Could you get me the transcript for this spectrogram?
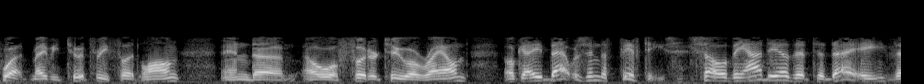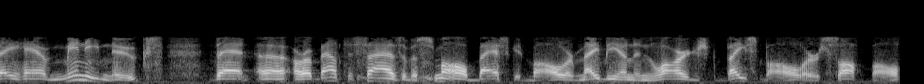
what maybe two or three foot long, and uh, oh a foot or two around. Okay, that was in the 50s. So the idea that today they have mini nukes that uh, are about the size of a small basketball or maybe an enlarged baseball or softball,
